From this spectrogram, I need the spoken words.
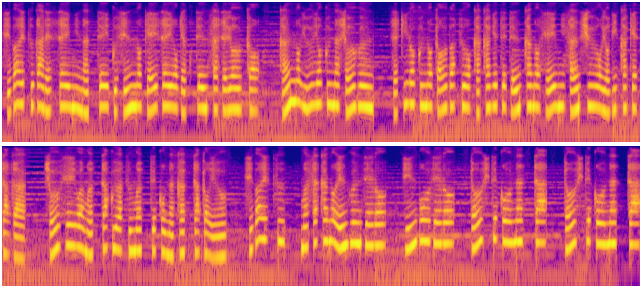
芝越が劣勢になっていく秦の形勢を逆転させようと、漢の有力な将軍、赤六の討伐を掲げて天下の兵に参集を呼びかけたが、将兵は全く集まってこなかったという。芝越、まさかの援軍ゼロ、人望ゼロ、どうしてこうなったどうしてこうなった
